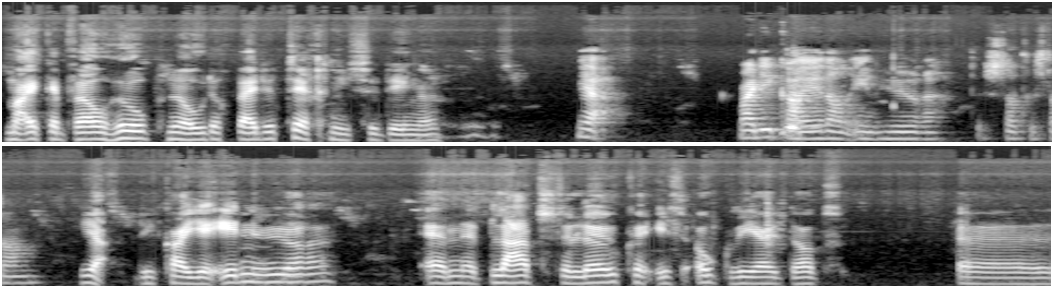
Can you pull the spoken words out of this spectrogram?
Maar ik heb wel hulp nodig bij de technische dingen. Ja, maar die kan je dan inhuren. Dus dat is dan. Ja, die kan je inhuren. En het laatste leuke is ook weer dat eh,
